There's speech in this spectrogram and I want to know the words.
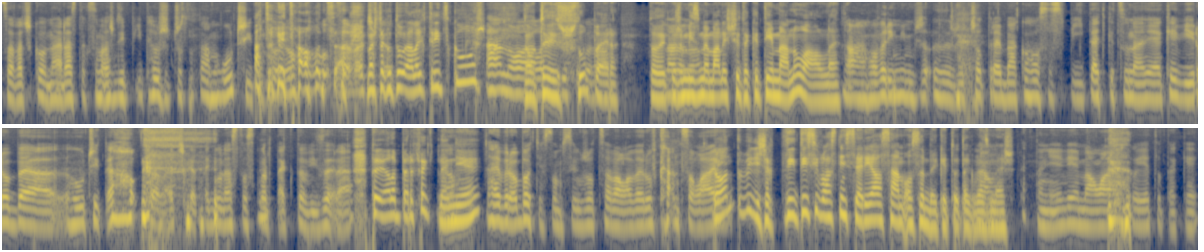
odsávačkou naraz, tak sa ma vždy pýtajú, že čo sa tam húči. A to je tá odsávačka. Máš takú tú elektrickú už? Áno. No to je super. No. To je, no, že my sme mali ešte také tie manuálne. No a hovorím im, že, že čo treba, koho sa spýtať, keď sú na nejakej výrobe a húči tá odsavačka, tak u nás to skôr takto vyzerá. To je ale perfektné, no, nie? Aj v robote som si už odsávala veru v kancelárii. No to vidíš, ty, ty si vlastne seriál sám o sebe, keď to tak no, vezmeš. Tak to neviem, ale ako je to také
